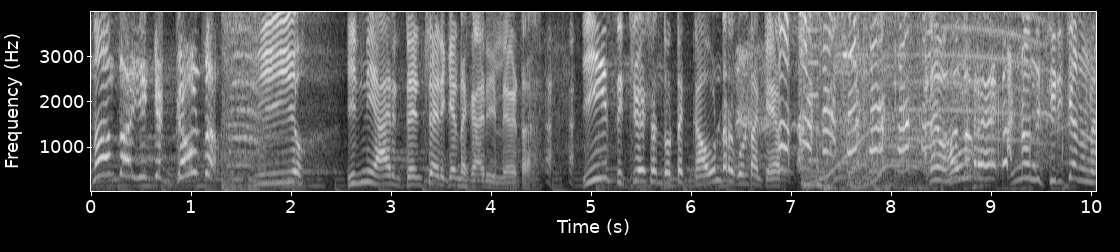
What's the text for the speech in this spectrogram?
நான் தான் இங்க கவுண்டர் അയ്യോ ഇനി ആരും ടെൻഷൻ അടിക്കേണ്ട കാര്യമില്ല കേട്ടാ. ഈ സിറ്റുവേഷൻ തൊട്ട് കൗണ്ടർ കൊണ്ടാ കേരളം. അണ്ണ ഒന്ന് ചിരിച്ചാണണ്ണ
